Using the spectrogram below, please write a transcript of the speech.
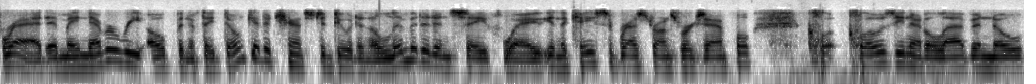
thread and may never reopen if they don't get a chance to do it in a limited and safe way. In the case of restaurants, for example, cl- closing at 11, no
